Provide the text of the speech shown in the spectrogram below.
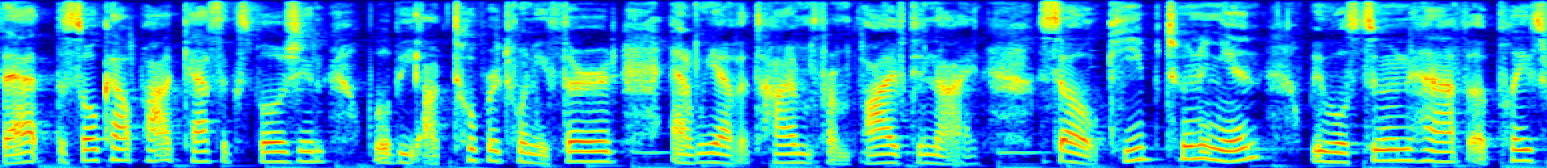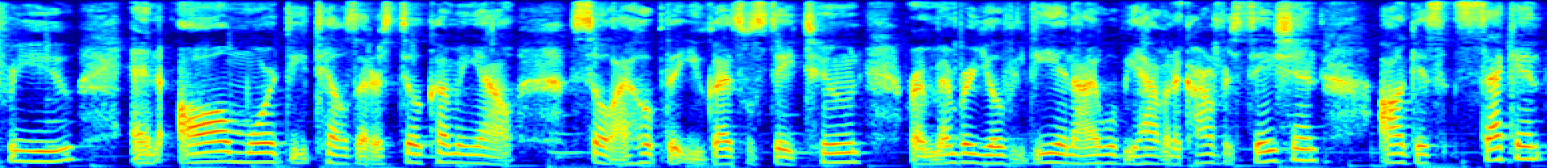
that the SoCal Podcast Explosion will be October 23rd, and we have a time from 5 to 9. So keep tuning in. We will soon have a place for you and all more details that are still coming out. So I hope that you guys will stay tuned. Remember, Joby D and I will be having a conversation August 2nd.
